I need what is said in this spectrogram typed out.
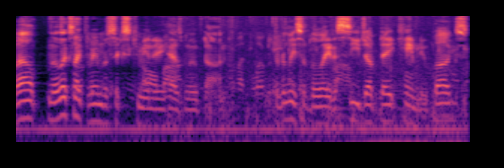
Well, it looks like the Rainbow Six community has moved on. With the release of the latest Siege update came new bugs,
